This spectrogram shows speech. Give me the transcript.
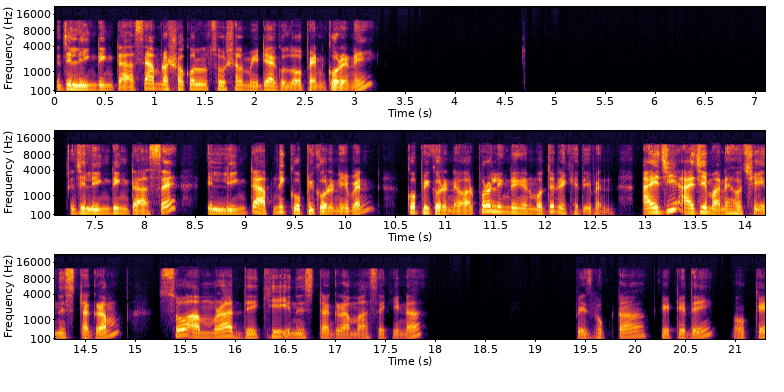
এই যে লিঙ্কডইনটা আছে, আমরা সকল সোশ্যাল মিডিয়াগুলো ওপেন করে নেই। এই যে লিঙ্কডইনটা আছে এই লিঙ্কটা আপনি কপি করে নেবেন। কপি করে নেওয়ার পর লিঙ্কডইন এর মধ্যে রেখে দিবেন। আইজি আইজি মানে হচ্ছে ইনস্টাগ্রাম সো আমরা দেখি ইনস্টাগ্রাম আছে কিনা। ফেসবুকটা কেটে দেই। ওকে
